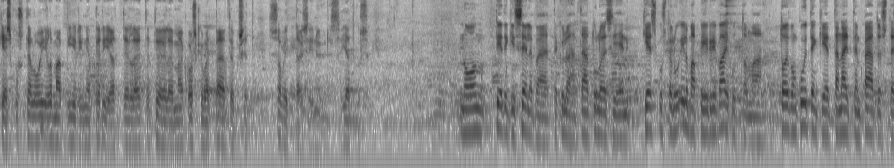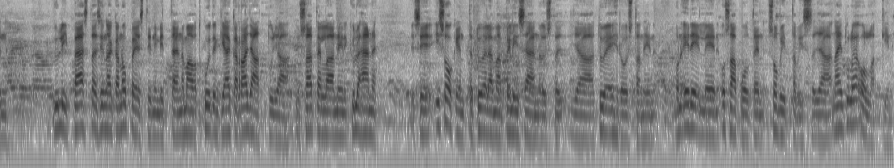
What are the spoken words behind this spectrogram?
keskusteluilmapiirin ja periaatteella, että työelämää koskevat päätökset sovittaisiin yhdessä jatkossakin? No on tietenkin selvää, että kyllähän tämä tulee siihen keskusteluilmapiiriin vaikuttamaan. Toivon kuitenkin, että näiden päätösten yli päästäisiin aika nopeasti, nimittäin nämä ovat kuitenkin aika rajattuja. Jos ajatellaan, niin kyllähän se iso kenttä työelämän pelisäännöistä ja työehdoista niin on edelleen osapuolten sovittavissa ja näin tulee ollakin.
